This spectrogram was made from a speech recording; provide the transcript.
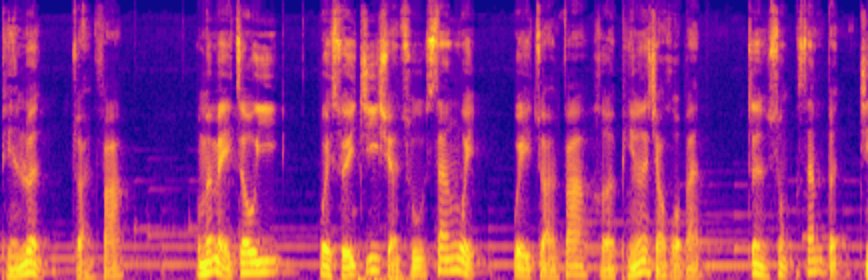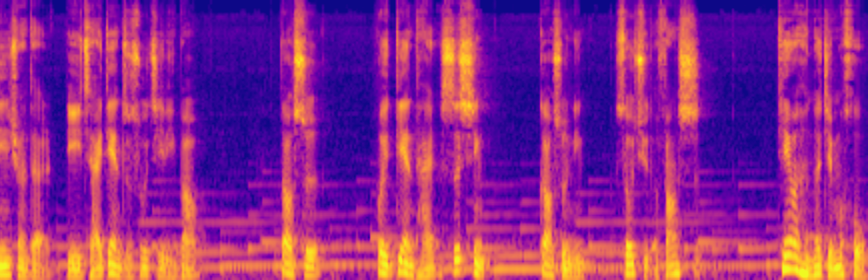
评论、转发。我们每周一会随机选出三位为转发和评论的小伙伴赠送三本精选的理财电子书籍礼包，到时会电台私信告诉您收取的方式。听完很多节目后，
